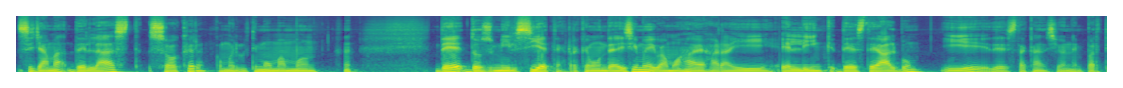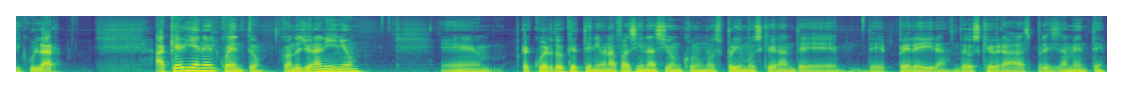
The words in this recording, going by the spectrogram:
se llama The Last Soccer, como el último mamón, de 2007, recomendadísimo y vamos a dejar ahí el link de este álbum y de esta canción en particular. ¿A qué viene el cuento? Cuando yo era niño, eh, recuerdo que tenía una fascinación con unos primos que eran de, de Pereira, de Dos Quebradas precisamente.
